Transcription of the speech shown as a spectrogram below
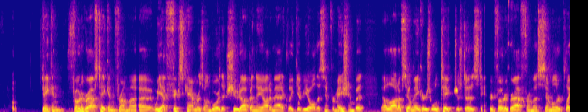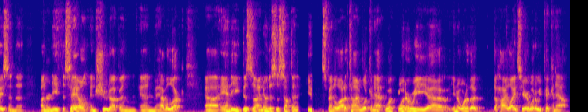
you know taken photographs taken from uh, we have fixed cameras on board that shoot up and they automatically give you all this information but a lot of sailmakers will take just a standard photograph from a similar place in the underneath the sail and shoot up and and have a look uh, Andy, this is, I know this is something you spend a lot of time looking at. What what are we, uh, you know, what are the the highlights here? What are we picking out?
